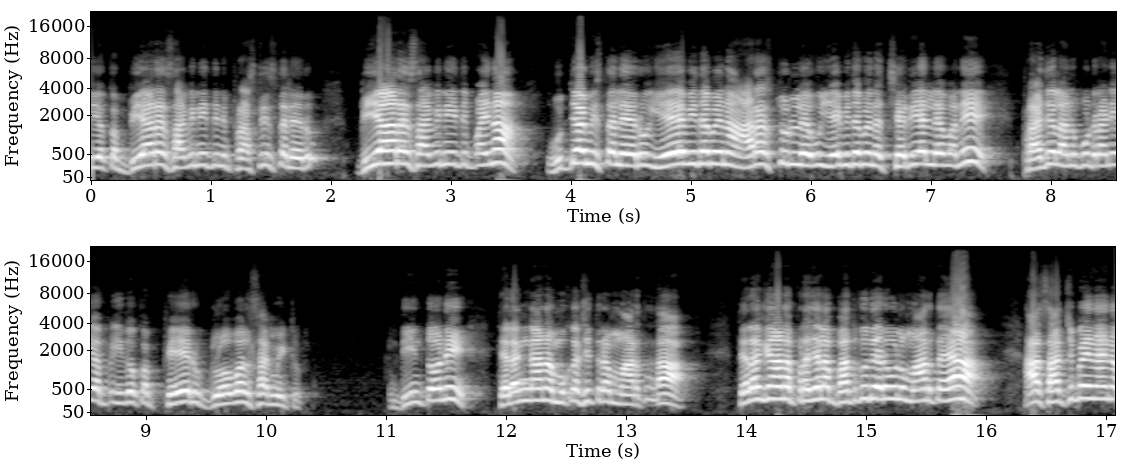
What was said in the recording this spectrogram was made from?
ఈ యొక్క బీఆర్ఎస్ అవినీతిని ప్రశ్నిస్తలేరు. బీఆర్ఎస్ అవినీతి పైన ఉద్యమిస్తలేరు. ఏ విధమైన అరెస్టులు లేవు ఏ విధమైన చర్యలు లేవని ప్రజలు అనుకుంటారని ఇది ఒక పేరు గ్లోబల్ సమ్మిట్. దీంతో తెలంగాణ ముఖ చిత్రం మారుతుందా? తెలంగాణ ప్రజల బతుకు తెరువులు మారుతాయా? ఆ చచ్చిపోయిన ఆయన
